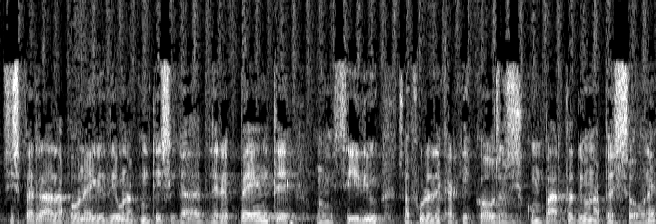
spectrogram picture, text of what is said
si spera la ponere di una contestica di repente, un omicidio, sa furia di qualche cosa, si scomparta di una persona,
